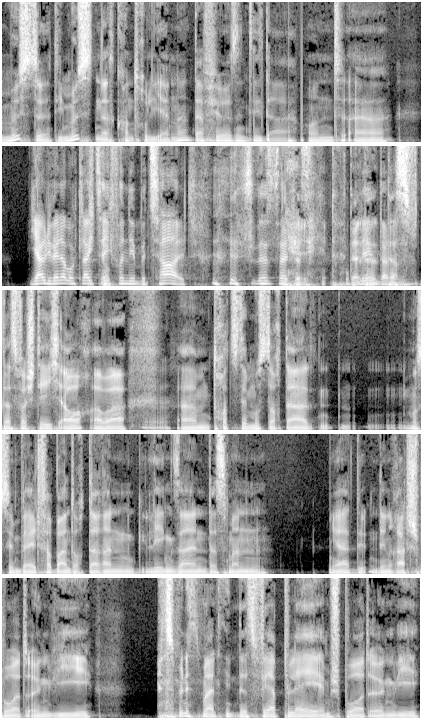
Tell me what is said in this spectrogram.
müsste, die müssten das kontrollieren, ne? Dafür sind die da. Und äh, ja, aber die werden aber auch gleichzeitig glaub, von denen bezahlt. das ist halt das Problem da, das, das verstehe ich auch, aber ja. ähm, trotzdem muss doch da, muss dem Weltverband doch daran gelegen sein, dass man ja den Radsport irgendwie, zumindest mal das Fair Play im Sport irgendwie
